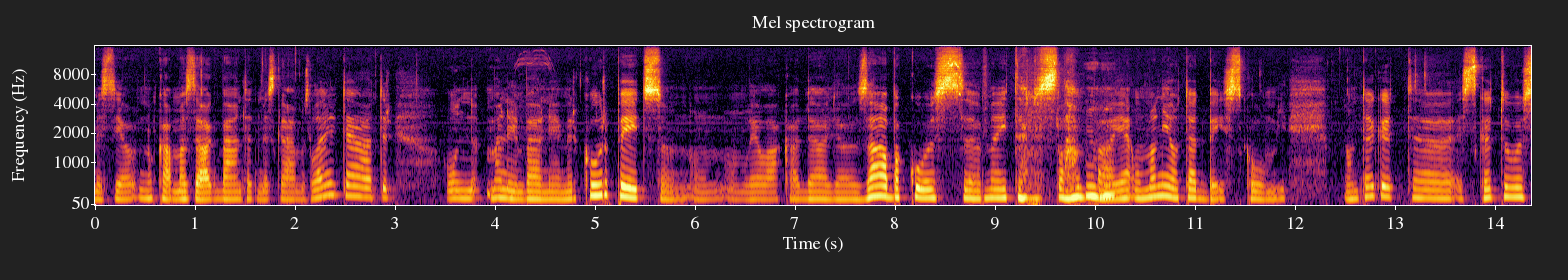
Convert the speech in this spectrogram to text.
mēs jau, nu kā mazāk bērni, tad mēs gājām uz leju teātri, un maniem bērniem ir kurpīts un, un, un lielākā daļa zābakos eh, meitenes lampā, mm -hmm. ja, un man jau tad bija skumji. Un tagad uh, es skatos,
